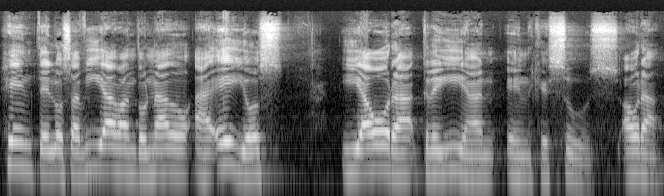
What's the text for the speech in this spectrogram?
gente los había abandonado a ellos y ahora creían en Jesús. Ahora,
